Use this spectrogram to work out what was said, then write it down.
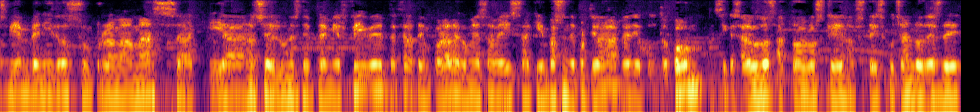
Fiberos. Bienvenidos a un programa más aquí a Noche de Lunes de Premier Fiber, tercera temporada, como ya sabéis, aquí en pasiondeportivaradio.com. Así que saludos a todos los que nos estéis escuchando desde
